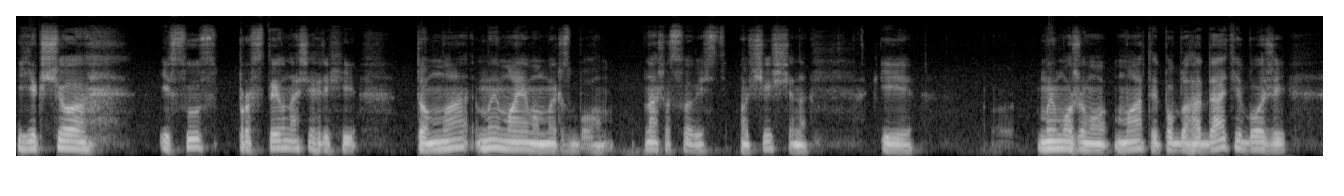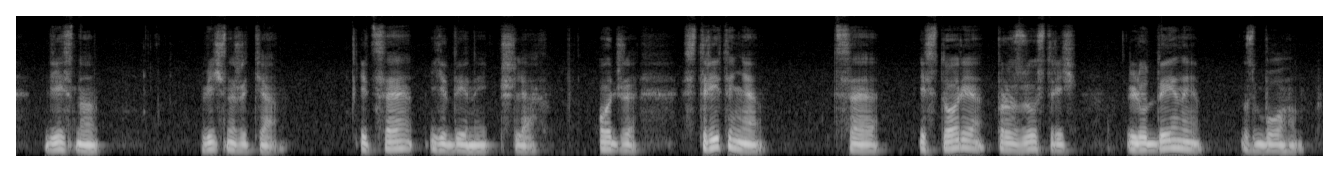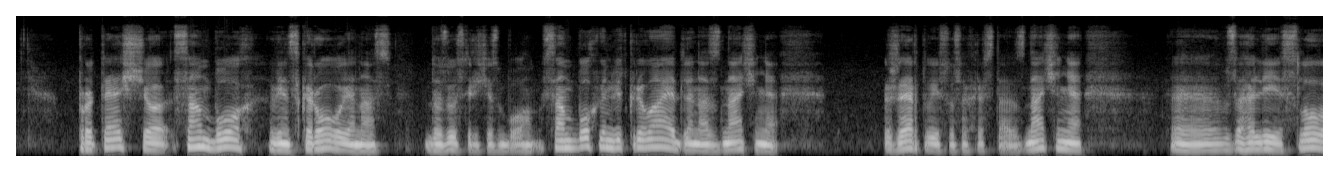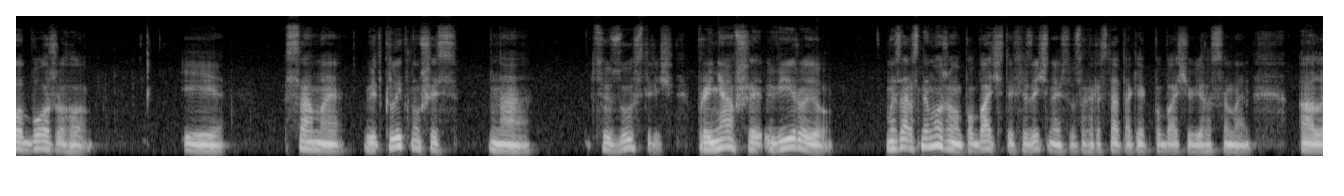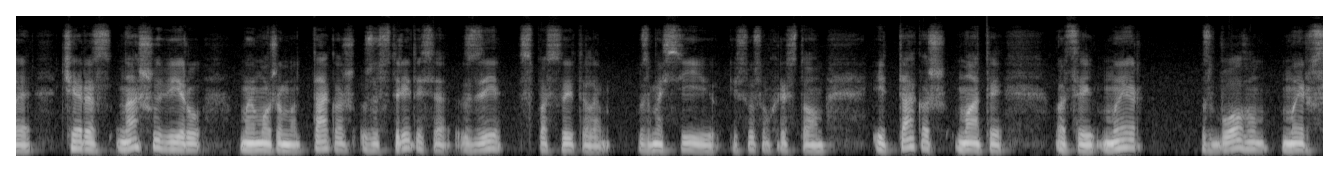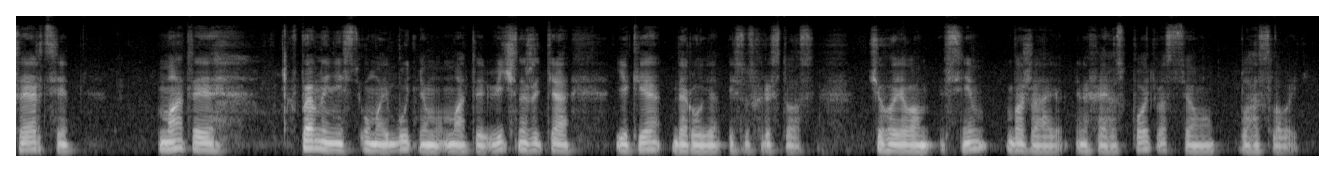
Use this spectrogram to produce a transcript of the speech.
І якщо Ісус простив наші гріхи, то ми маємо мир з Богом. Наша совість очищена, і ми можемо мати по благодаті Божій дійсно вічне життя. І це єдиний шлях. Отже, стрітення це історія про зустріч людини з Богом, про те, що сам Бог Він скеровує нас до зустрічі з Богом. Сам Бог Він відкриває для нас значення жертви Ісуса Христа, значення е, взагалі Слова Божого. І саме відкликнувшись на цю зустріч, прийнявши вірою, ми зараз не можемо побачити фізично Ісуса Христа, так як побачив його Семен, але через нашу віру ми можемо також зустрітися зі Спасителем, з Месією, Ісусом Христом, і також мати оцей мир з Богом, мир в серці, мати впевненість у майбутньому, мати вічне життя, яке дарує Ісус Христос чого я вам всім бажаю, і нехай Господь вас в цьому благословить.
